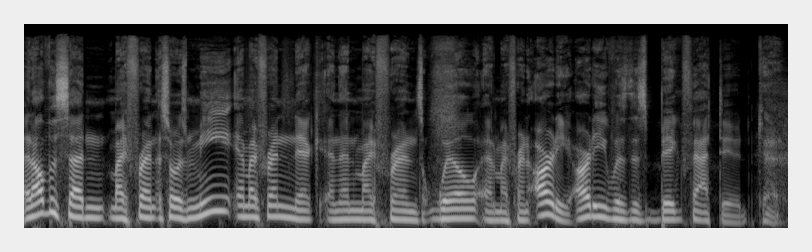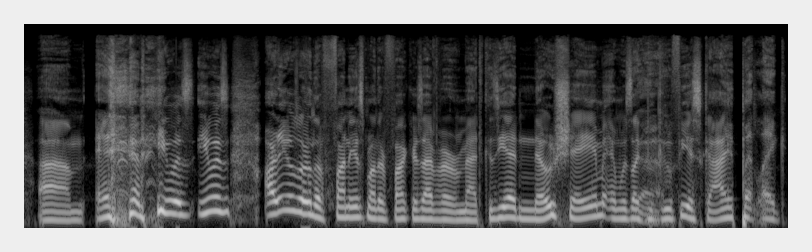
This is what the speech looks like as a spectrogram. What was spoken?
and all of a sudden my friend. So it was me and my friend Nick, and then my friends Will and my friend Artie. Artie was this big fat dude. Okay. Um, and he was he was Artie was one of the funniest motherfuckers I've ever met because he had no shame and was like Yeah. the goofiest guy, but like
